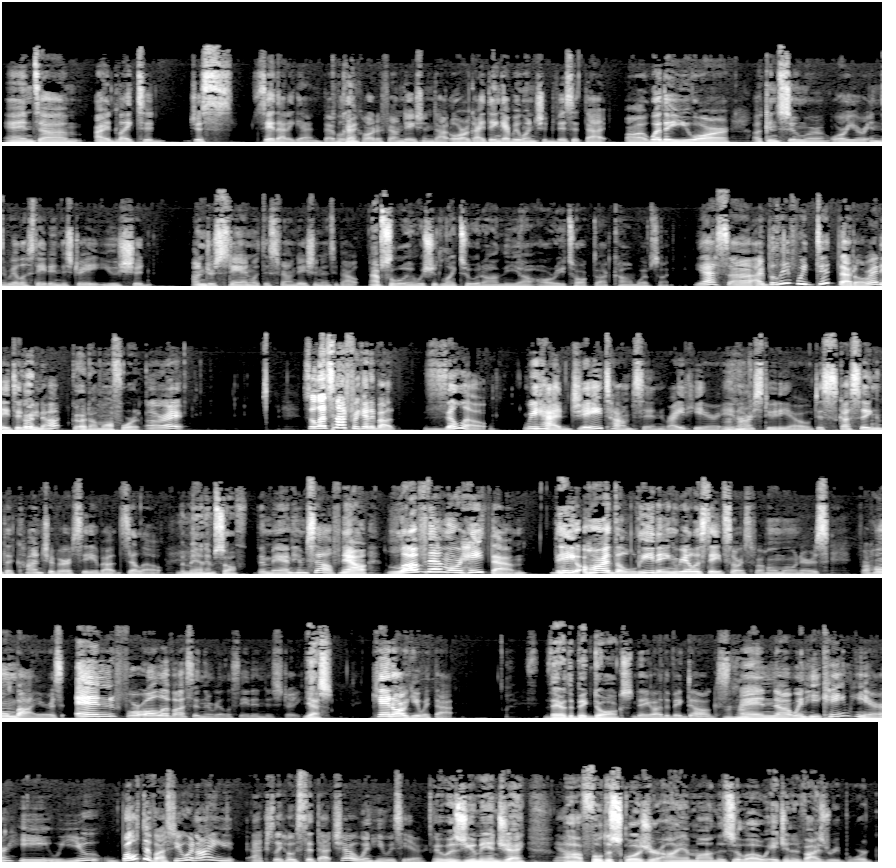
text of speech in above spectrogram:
and um, I'd like to just say that again: BeverlyCarterFoundation.org. I think everyone should visit that. Uh, whether you are a consumer or you're in the real estate industry, you should understand what this foundation is about. Absolutely, and we should link to it on the uh, retalk.com website. Yes, uh, I believe we did that already, did Good. we not? Good, I'm all for it. All right. So let's not forget about Zillow. We had Jay Thompson right here in Mm-hmm. our studio discussing the controversy about Zillow, The man himself. the man himself. Now, love them or hate them, they are the leading real estate source for homeowners, for home buyers, and for all of us in the real estate industry. Yes, Can't argue with that. They're the big dogs. They are the big dogs. Mm-hmm. And uh, when he came here, he, you, both of us, you and I, actually hosted that show when he was here. It was you, me, and Jay. Yeah. Uh, full disclosure: I am on the Zillow Agent Advisory Board.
